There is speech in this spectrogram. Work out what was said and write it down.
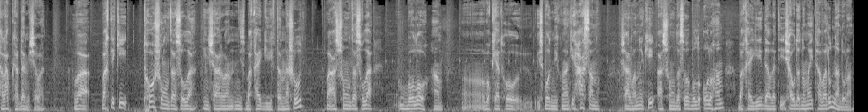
талаб карда мешавад. Ва вақте ки то шонздаҳ сола ин шаҳрванд низ ба қайд гирифта нашуд ва аз шонздаҳсола боло ҳам воқеиятҳо исбот мекунанд ки ҳастанд шаҳрвандоне ки аз шонздаҳсола боло оло ҳам ба қайгирии давлатӣ шаҳодатномаи таваллуд надоранд.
